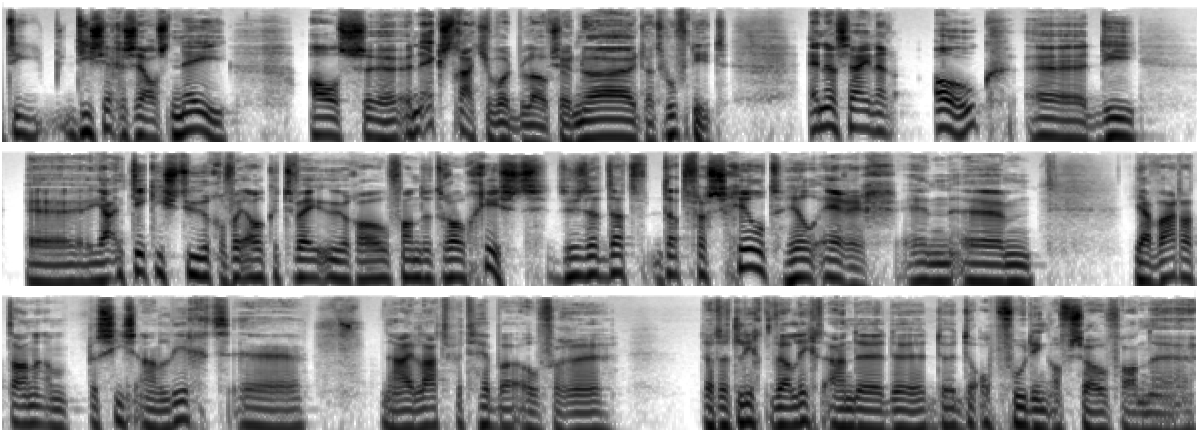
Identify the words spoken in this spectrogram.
die, die zeggen zelfs nee als een extraatje wordt beloofd. Zeggen, nee, dat hoeft niet. En er zijn er ook die ja, een tikkie sturen voor elke 2 euro van de drogist. Dus dat, dat, dat verschilt heel erg. En ehm, ja, waar dat dan aan, precies aan ligt. eh, nou, laten we het hebben over. eh, dat het ligt wellicht aan de, de, de, de opvoeding of zo van, eh,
